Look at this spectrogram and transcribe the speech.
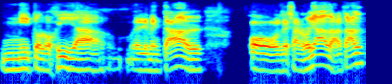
mitología elemental o desarrollada, tal,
